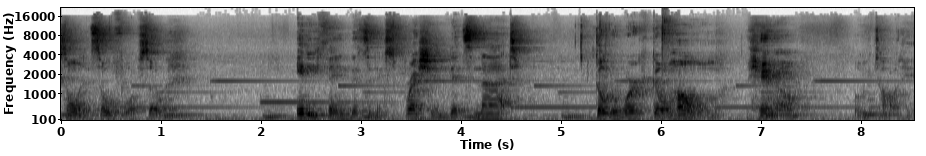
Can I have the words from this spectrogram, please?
so on and so forth. So anything that's an expression that's not go to work, go home, you know, what we taught here,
